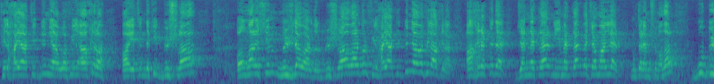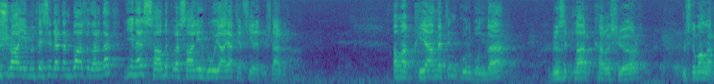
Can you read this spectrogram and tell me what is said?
fil hayati dünya ve fil ahire ayetindeki büşra onlar için müjde vardır, büşra vardır fil hayati dünya ve fil ahire. Ahirette de cennetler, nimetler ve cemaller muhterem Müslümanlar bu büşrayı müfessirlerden bazıları da yine sadık ve salih rüyaya tefsir etmişlerdir. Ama kıyametin kurbunda rızıklar karışıyor. Müslümanlar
